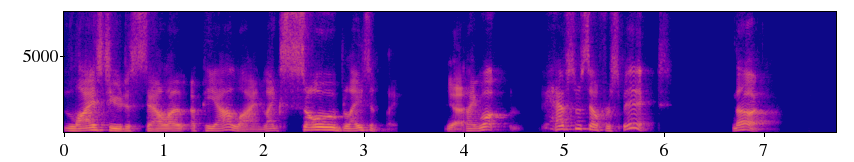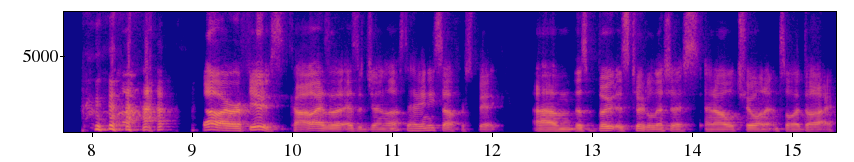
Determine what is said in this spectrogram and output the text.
lies to you to sell a, a pr line like so blatantly. Yeah. Like what? Have some self-respect. No. No i refuse kyle as a, as a journalist to have any self-respect. Um, this boot is too delicious and i will chew on it until i die.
